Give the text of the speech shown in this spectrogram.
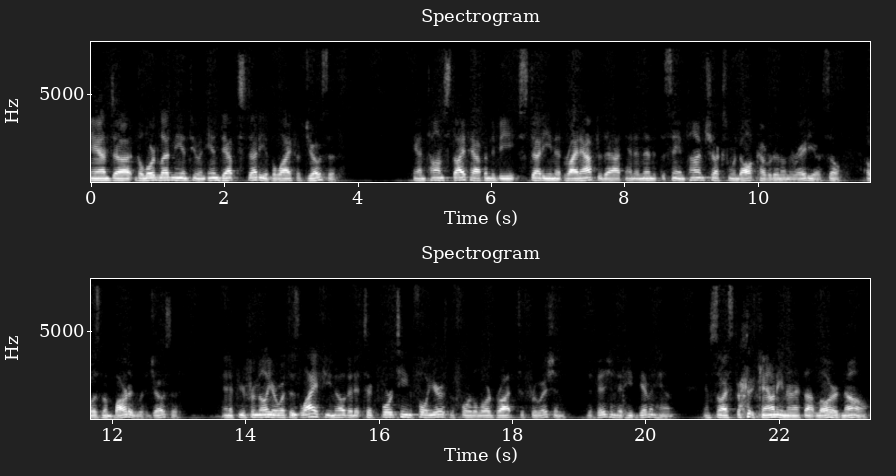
And uh, the Lord led me into an in-depth study of the life of Joseph. And Tom Stipe happened to be studying it right after that, and, and then at the same time, Chuck Swindoll covered it on the radio. So I was bombarded with Joseph. And if you're familiar with his life, you know that it took 14 full years before the Lord brought to fruition the vision that he'd given him. And so I started counting and I thought, Lord, no.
